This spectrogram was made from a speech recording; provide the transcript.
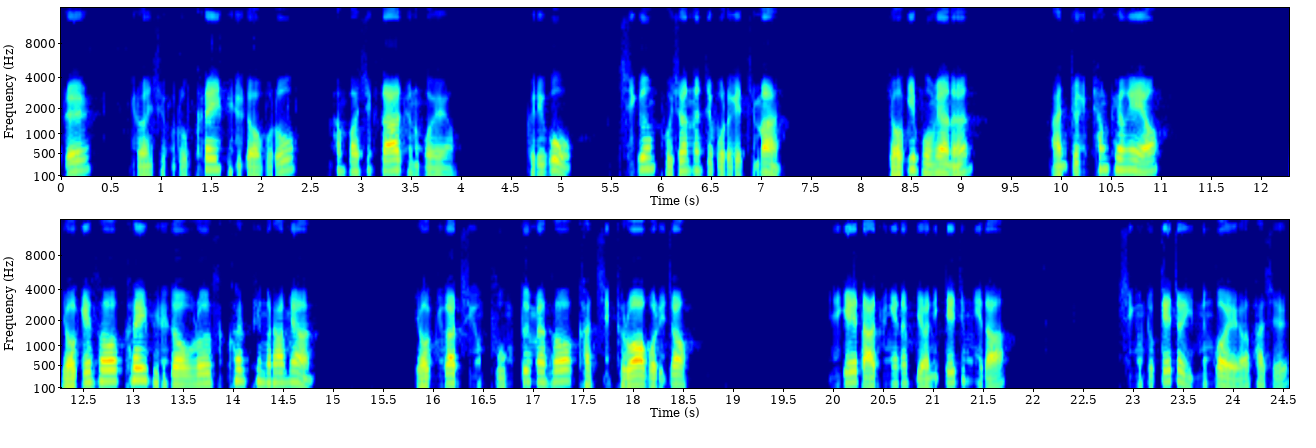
를 이런 식으로 크레이 빌드업으로 한 번씩 쌓아주는 거예요. 그리고 지금 보셨는지 모르겠지만 여기 보면은 안쪽이 평평해요. 여기서 크레이 빌드업으로 스컬핑을 하면 여기가 지금 붕 뜨면서 같이 들어와 버리죠. 이게 나중에는 면이 깨집니다. 지금도 깨져 있는 거예요, 사실.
